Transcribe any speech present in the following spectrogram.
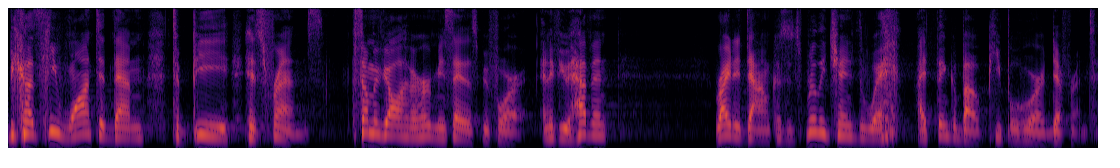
because he wanted them to be his friends. Some of y'all have heard me say this before, and if you haven't, Write it down because it's really changed the way I think about people who are different.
